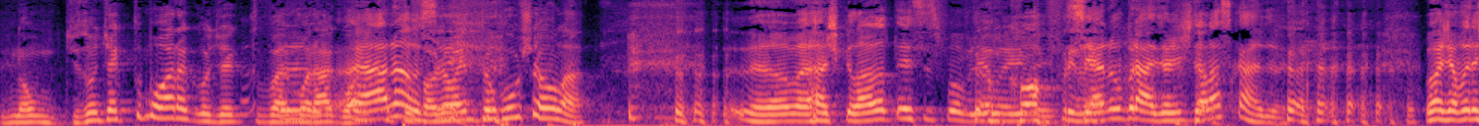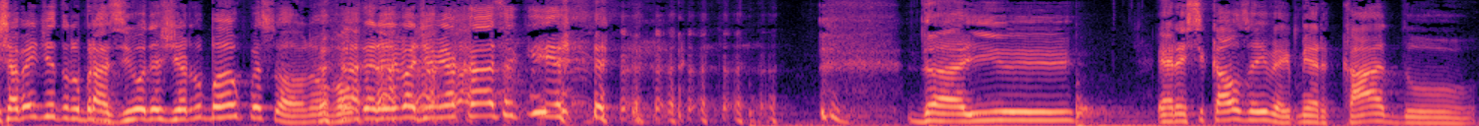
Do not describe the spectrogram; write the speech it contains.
não diz onde é que tu mora, onde é que tu vai morar agora. Ah, não, o pessoal já sim. vai no teu colchão lá. Não, mas acho que lá não tem esses problemas. É um aí, cofre, velho. Se né? é no Brasil, a gente tá lascado. mas já vou deixar bem dito: no Brasil eu deixo dinheiro no banco, pessoal. Não vão querer invadir minha casa aqui. Daí. Era esse caos aí, velho. Mercado.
